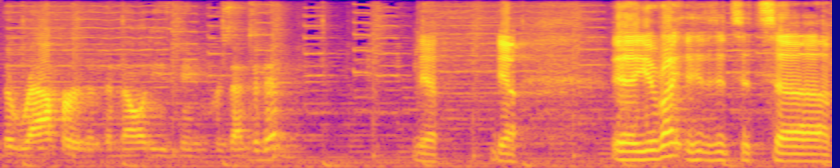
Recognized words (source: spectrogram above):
the wrapper that the melody is being presented in. Yeah, yeah. Yeah, you're right. It's it's uh,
